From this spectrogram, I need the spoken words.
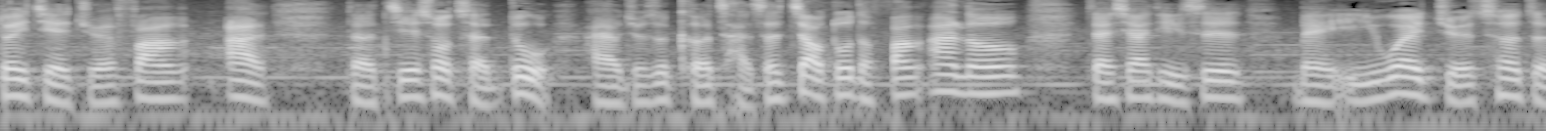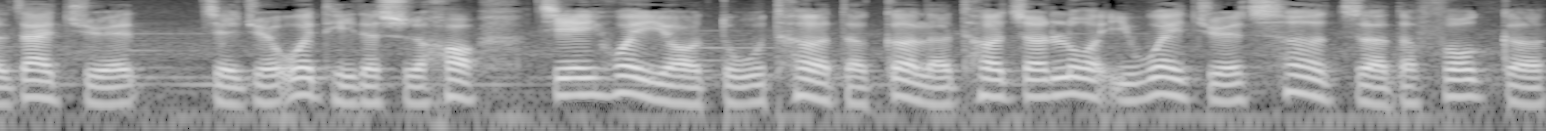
对解决方案的接受程度，还有就是可产生较多的方案哦。在下题是每一位决策者在决解决问题的时候，皆会有独特的个人特征。若一位决策者的风格，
